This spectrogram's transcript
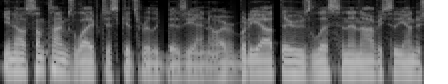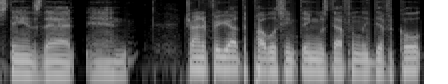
you know sometimes life just gets really busy. I know everybody out there who's listening obviously understands that and trying to figure out the publishing thing was definitely difficult.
